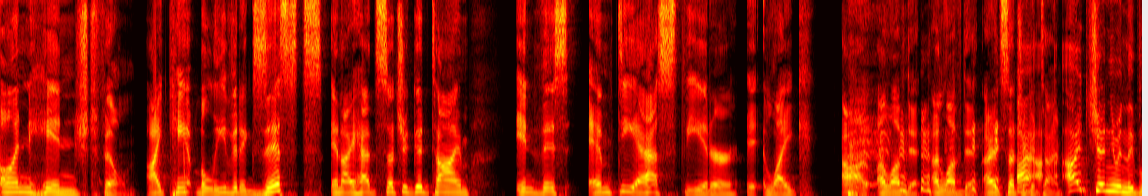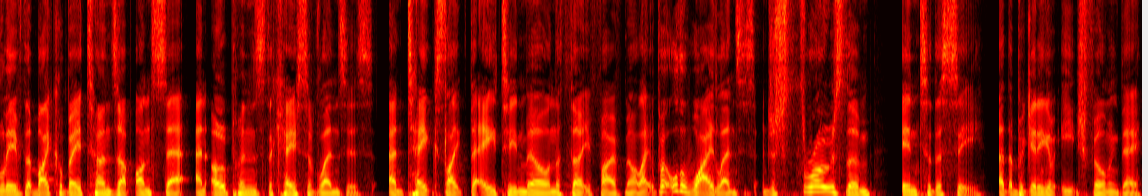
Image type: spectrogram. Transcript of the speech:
unhinged film. I can't believe it exists, and I had such a good time in this empty ass theater. It, like, ah, I loved it. I loved it. I had such a good time. I, I genuinely believe that Michael Bay turns up on set and opens the case of lenses and takes like the 18 mil and the 35 mil, like but all the wide lenses, and just throws them into the sea at the beginning of each filming day.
